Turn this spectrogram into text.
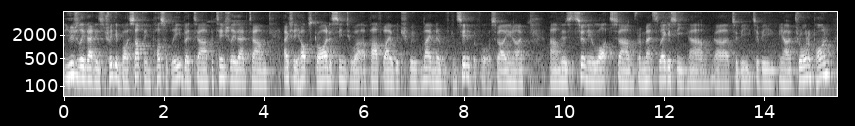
usually that is triggered by something possibly, but uh, potentially that um, actually helps guide us into a, a, pathway which we may never have considered before. So you know, um, there's certainly lots um, from Matt's legacy um, uh, to be to be you know drawn upon.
